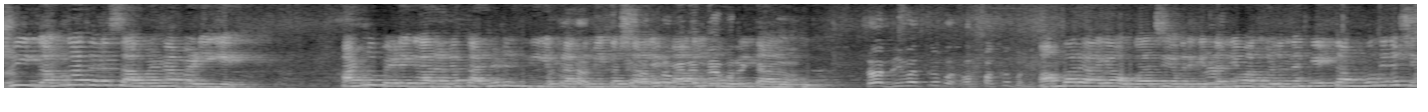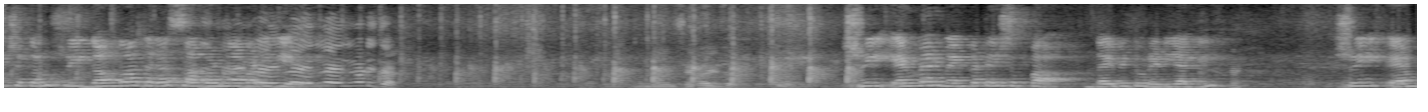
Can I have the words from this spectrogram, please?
ಶ್ರೀ ಗಂಗಾಧರ ಸಾವಣ್ಣ ಬಡಿಗೆ. ಹಣ್ಣು ಬೆಳೆಗಾರರ ಕನ್ನಡ ಹಿರಿಯ ಪ್ರಾಥಮಿಕ ಶಾಲೆ ಬಾಗಲಕೋಟೆ ತಾಲೂಕು. ಸರ್ ನೀವು ಹತ್ರ ಅವ್ರ ಪಕ್ಕ ಬನ್ನಿ. ಅಂಬರಾಯ ಉಗಾಜಿ ಅವರಿಗೆ ಧನ್ಯವಾದಗಳನ್ನು ಹೇಳ್ತಾ ಮುಂದಿನ ಶಿಕ್ಷಕರು ಶ್ರೀ ಗಂಗಾಧರ ಸಾಬಣ್ಣ ಬಡಿಗೆ ಶ್ರೀ ಎಂ ಎನ್ ವೆಂಕಟೇಶಪ್ಪ ದಯವಿಟ್ಟು ರೆಡಿಯಾಗಿ. ಶ್ರೀ ಎಂ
